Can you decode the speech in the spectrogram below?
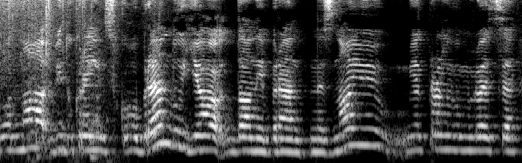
вона від українського бренду. Я даний бренд не знаю, як правильно вимовляється.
